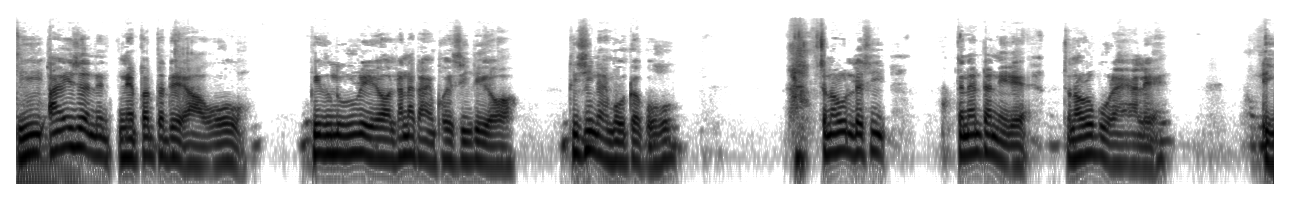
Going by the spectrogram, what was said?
ဒီ IS နဲ့နဲ့ပတ်သက်တဲ့အားကိုပြည်သူလူထုတွေရောလက်နက်ကိုင်အဖွဲ့အစည်းတွေရောသိရှိနိုင်မှုအတွက်ကိုကျွန်တော်တို့လက်ရှိတင်တဲ့တက်နေတဲ့ကျွန်တော်တို့ကိုယ်တိုင်ကလည်းဒီ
